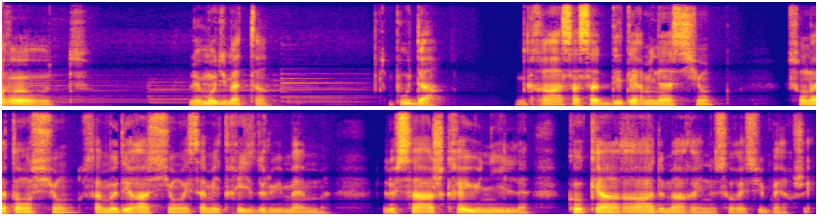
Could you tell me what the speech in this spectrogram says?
voix haute, le mot du matin. Bouddha, grâce à sa détermination, son attention, sa modération et sa maîtrise de lui-même, le sage crée une île qu'aucun rat de marée ne saurait submerger.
